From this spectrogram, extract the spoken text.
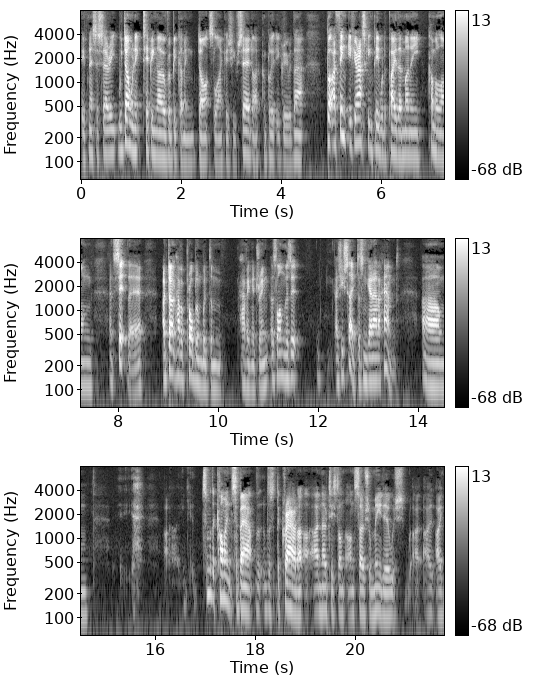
if necessary. We don't want it tipping over, becoming darts like, as you've said. I completely agree with that. But I think if you're asking people to pay their money, come along and sit there, I don't have a problem with them having a drink as long as it, as you say, doesn't get out of hand. Um, some of the comments about the, the, the crowd I, I, noticed on, on social media, which I, I,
